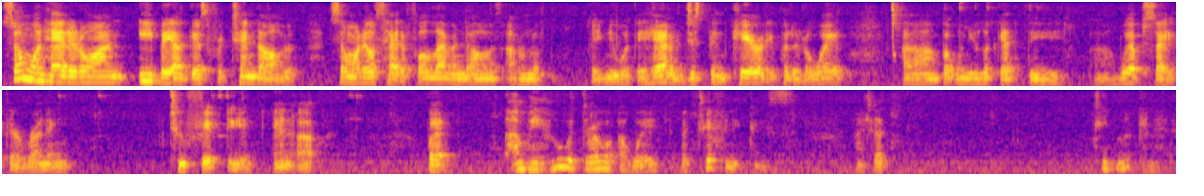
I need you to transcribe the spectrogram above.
Someone had it on eBay, I guess, for ten dollars. Someone else had it for eleven dollars. I don't know if they knew what they had or just didn't care. They put it away. Um, but when you look at the uh, website, they're running two fifty and up. But I mean, who would throw away a Tiffany piece? I said, keep looking at it.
